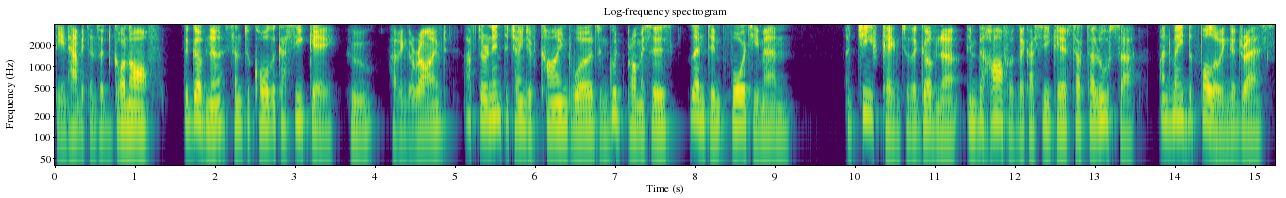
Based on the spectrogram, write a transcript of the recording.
The inhabitants had gone off. The governor sent to call the cacique, who, having arrived, after an interchange of kind words and good promises, lent him forty men. A chief came to the governor in behalf of the cacique of Tuscaloosa and made the following address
